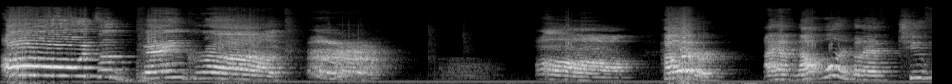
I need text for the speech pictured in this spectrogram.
oh, it's a bankrupt. Ugh. Aw. However, I have not one, but I have two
